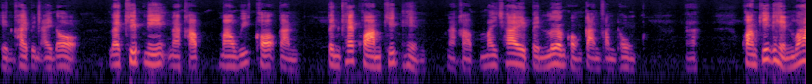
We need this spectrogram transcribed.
เห็นใครเป็นไอดอลและคลิปนี้นะครับ มาวิเคราะห์กันเป็นแค่ความคิดเห็นนะครับ ไม่ใช่เป็นเรื่องของการฟันธงนะความคิดเห็นว่า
